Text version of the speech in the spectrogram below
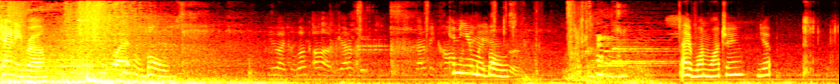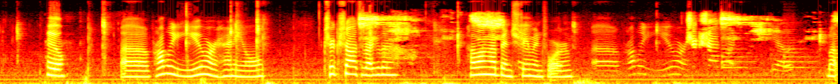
Kenny, bro. What? My balls. You like look up. You gotta, gotta be calm. Can you hear my balls? I have one watching. Yep. Who? Uh, probably you or Henniel. Trick shots regular. How long I've been streaming for? Uh, probably you or trick shots. Yeah. But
